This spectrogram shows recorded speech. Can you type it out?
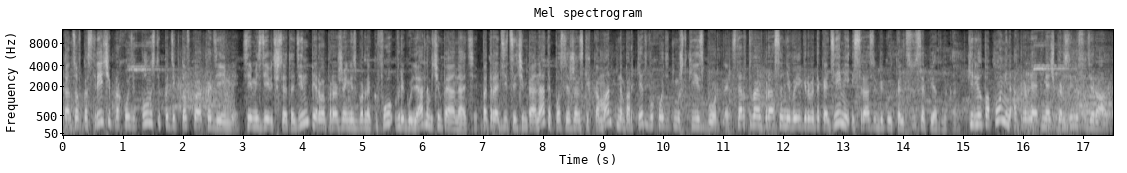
Концовка встречи проходит полностью под диктовку Академии. 79-61 – первое поражение сборной КФУ в регулярном чемпионате. По традиции чемпионата после женских команд на паркет выходят мужские сборные. Стартовое вбрасывание выигрывает Академии и сразу бегут к кольцу соперника. Кирилл Попонин отправляет мяч в корзину федералов.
